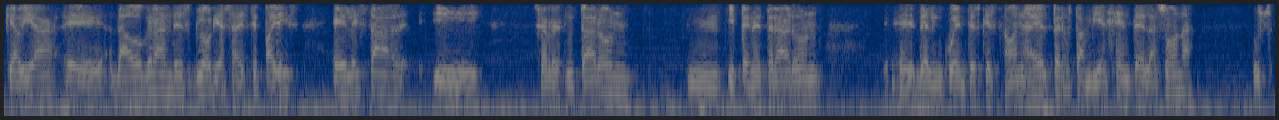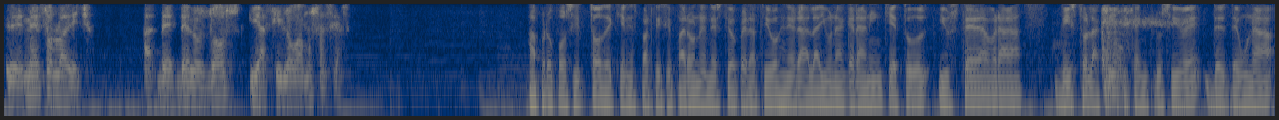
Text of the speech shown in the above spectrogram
que había eh, dado grandes glorias a este país. Él está y se reclutaron mm, y penetraron eh, delincuentes que estaban a él, pero también gente de la zona. Usted, Néstor lo ha dicho, de los dos y así lo vamos a hacer. A propósito de quienes participaron en este operativo general, hay una gran inquietud y usted habrá visto la crítica, inclusive desde una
